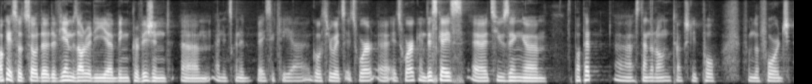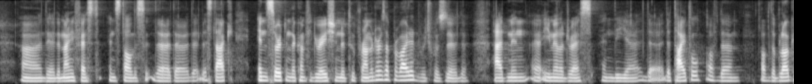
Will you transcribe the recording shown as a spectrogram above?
Okay, so, so the, the VM is already uh, being provisioned, um, and it's going to basically uh, go through its, its, work, uh, its work. In this case, uh, it's using um, Puppet uh, standalone to actually pull from the Forge the, the manifest, install the, the, the, the stack, insert in the configuration the two parameters I provided, which was the, the admin uh, email address and the, uh, the, the title of the of the blog,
